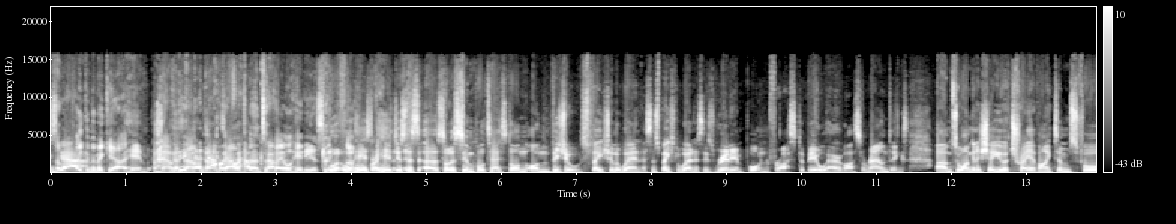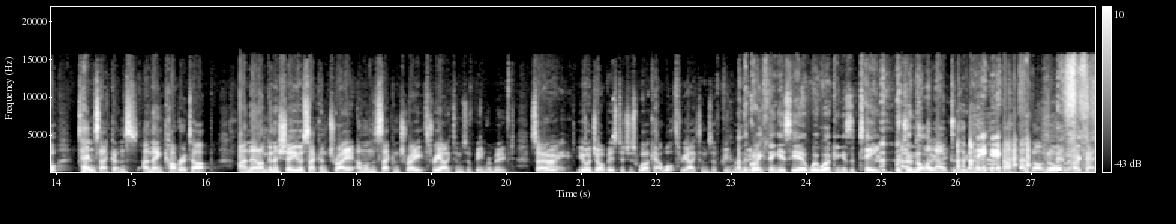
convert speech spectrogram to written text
So Yeah. we've taken the Mickey out of him. Now it's Yeah, our, now it's it's our our turn to fail hideously. Well, well here's, here's just at a, s- a sort of simple test on, on visual spatial awareness. And spatial awareness is really important for us to be aware of our surroundings. Um, so I'm going to show you a tray of items for 10 seconds and then cover it up. And then I'm going to show you a second tray, and on the second tray, three items have been removed. So Right. your job is to just work out what three items have been removed. And the great thing is here, we're working as a team, which you're not allowed to do. normally. Not normally. Okay,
